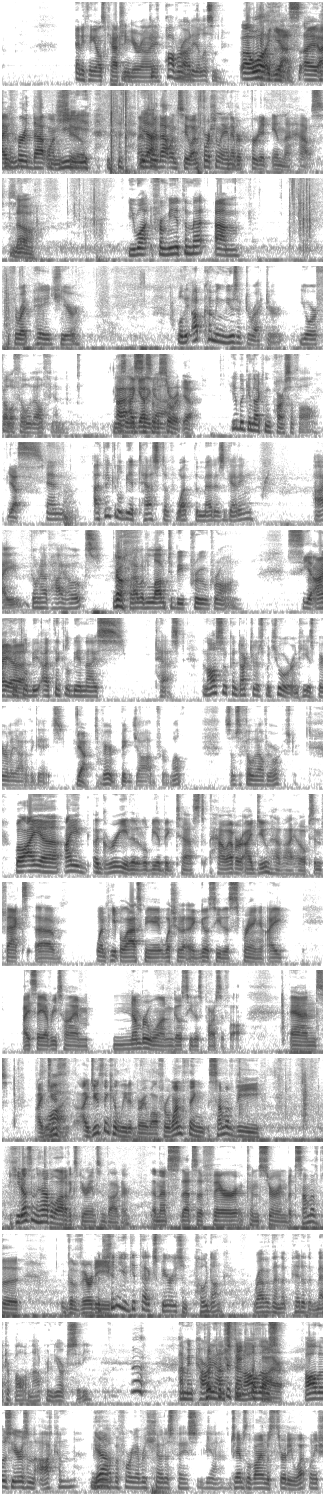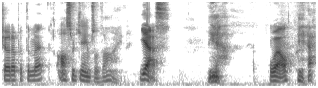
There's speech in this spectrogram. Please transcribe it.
anything else catching your eye Give Pavarotti a listen. oh well yes I, i've heard that one too i've yeah. heard that one too unfortunately i never heard it in the house No. You want from me at the Met? Um, get the right page here. Well, the upcoming music director, your fellow Philadelphian, i, I guess of a sort yeah He'll be conducting Parsifal, yes and I think it'll be a test of what the Met is getting. I don't have high hopes, no but I would love to be proved wrong. see i, I think uh, it'll be I think it'll be a nice test. And also conductor is mature and he is barely out of the gates. yeah It's a very big job for well, so's the Philadelphia Orchestra. Well, I uh, I agree that it'll be a big test. However, I do have high hopes. In fact, um, when people ask me what should I go see this spring, I I say every time, number one, go see this Parsifal, and I do th- I do think he'll lead it very well. For one thing, some of the he doesn't have a lot of experience in Wagner, and that's that's a fair concern. But some of the the Verdi Shouldn't you get that experience in Podunk rather than the pit of the Metropolitan Opera in New York City? Eh. I mean, put Karajan your spent all those fire. all those years in Aachen, Yeah. know, before he ever showed his face in Vienna. James Levine was thirty what when he showed up at the Met? Also, James Levine. Yes. Yeah, Well, yeah,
